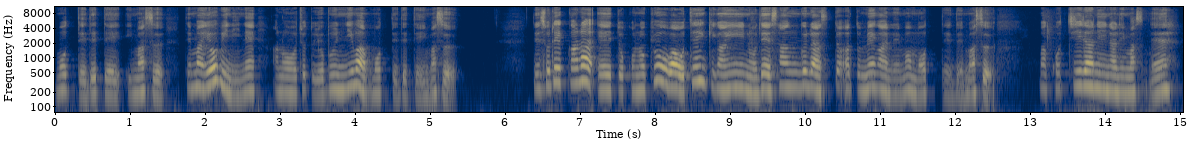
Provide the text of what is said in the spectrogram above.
持って出ています。で、まあ、予備にね、あの、ちょっと余分には持って出ています。で、それから、えっ、と、この今日はお天気がいいので、サングラスと、あとメガネも持って出ます。まあ、こちらになりますね。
